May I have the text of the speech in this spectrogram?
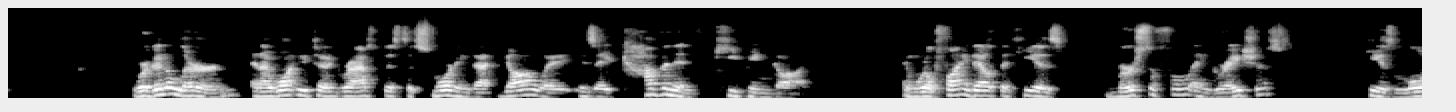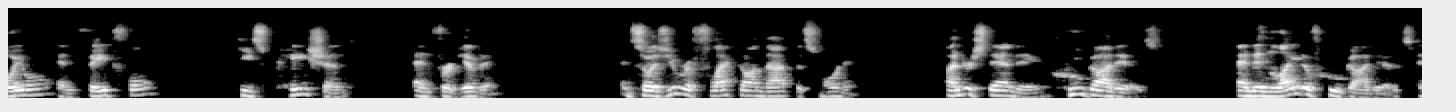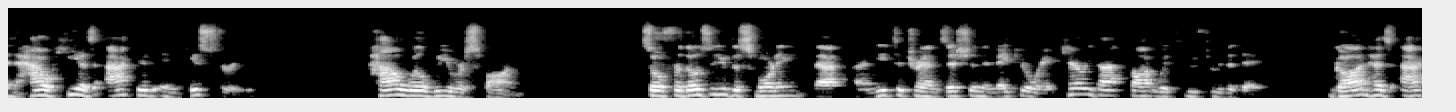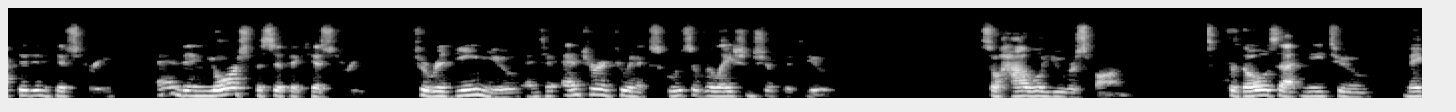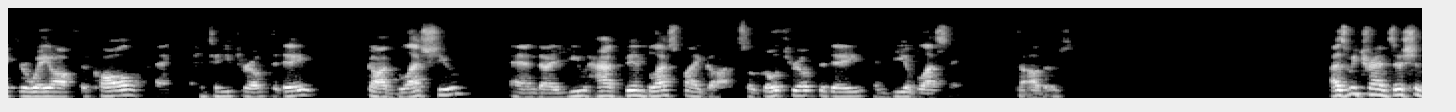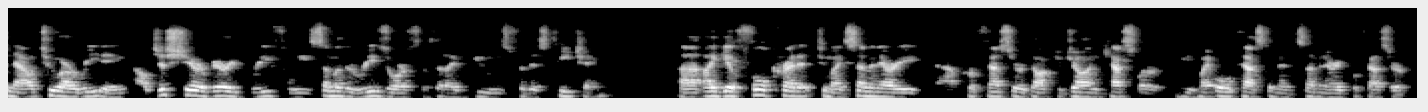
We're going to learn, and I want you to grasp this this morning, that Yahweh is a covenant keeping God. And we'll find out that He is merciful and gracious. He is loyal and faithful. He's patient and forgiving. And so, as you reflect on that this morning, understanding who God is, and in light of who God is and how he has acted in history, how will we respond? So, for those of you this morning that uh, need to transition and make your way, carry that thought with you through the day. God has acted in history and in your specific history to redeem you and to enter into an exclusive relationship with you. So, how will you respond? For those that need to make their way off the call and continue throughout the day, God bless you. And uh, you have been blessed by God. So go throughout the day and be a blessing to others. As we transition now to our reading, I'll just share very briefly some of the resources that I've used for this teaching. Uh, I give full credit to my seminary uh, professor, Dr. John Kessler. He's my Old Testament seminary professor.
